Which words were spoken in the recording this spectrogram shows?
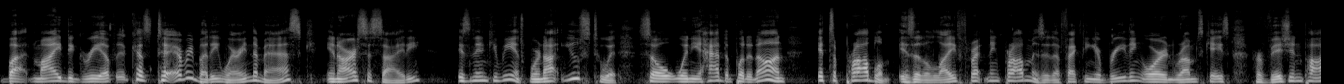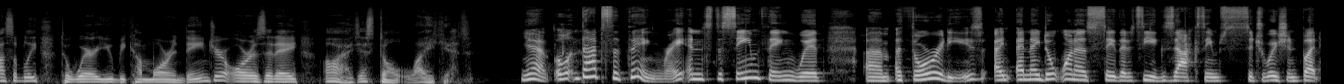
But my degree of because to everybody wearing the mask in our society is an inconvenience. We're not used to it. So when you had to put it on, it's a problem. Is it a life threatening problem? Is it affecting your breathing, or in Rum's case, her vision possibly, to where you become more in danger? Or is it a, oh, I just don't like it? Yeah, well, that's the thing, right? And it's the same thing with um, authorities. I, and I don't want to say that it's the exact same situation, but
